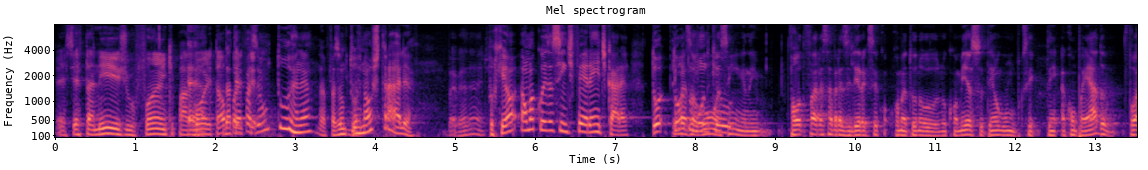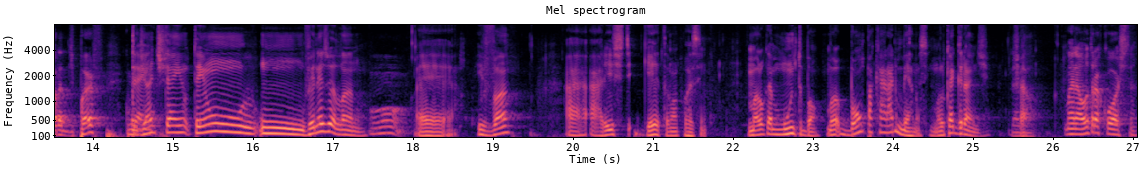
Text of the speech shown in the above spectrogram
é, sertanejo, funk, pagode e tal. Dá pode até fazer um tour, né? Dá pra fazer um tour na Austrália. É verdade. Porque é uma coisa assim diferente, cara. To- Tem todo mais mundo algum, que eu... assim, fora essa brasileira que você co- comentou no, no começo, tem algum que você tem acompanhado fora de Perth? tem, Comediante? tem, tem um, um venezuelano, Hum. é, Ivan A- Aristigueta, uma porra assim. O maluco é muito bom. Bom pra caralho mesmo, assim. O maluco é grande. Legal. Mas na outra costa.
